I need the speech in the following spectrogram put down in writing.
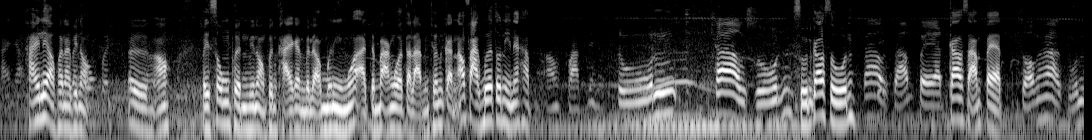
ขายแล้วขายแล้วพะนะพี่น้อง ส่งเพิ่นเออ เอา ไปส่งเพิ่นพี่น้องเพิ่นขายกันไปแล้วมื้อนี้งัวอาจจะบางกว่าตลาดมันชนกันเอาฝากเบอร์ตัวนี้นะครับเอาฝากด้วยศูนย์เก้าศูนย์090 เก้าสามแปด938 สองห้าศูนย์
